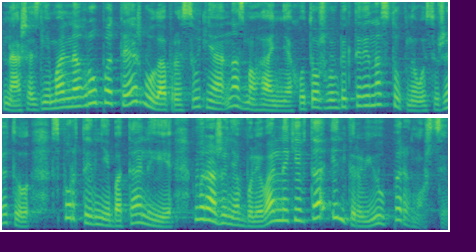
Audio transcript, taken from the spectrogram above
Наша знімальна група теж була присутня на змаганнях. Отож, в об'єктиві наступного сюжету спортивні баталії, враження вболівальників та інтерв'ю переможців.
